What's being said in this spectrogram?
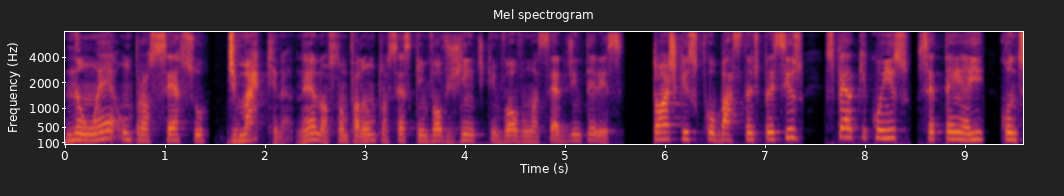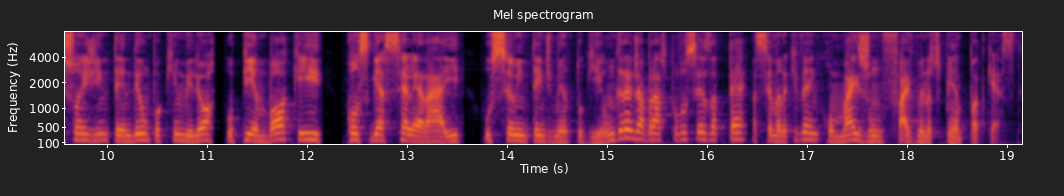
não é um processo de máquina, né? Nós estamos falando de um processo que envolve gente, que envolve uma série de interesses. Então acho que isso ficou bastante preciso. Espero que com isso você tenha aí condições de entender um pouquinho melhor o PMBOK e conseguir acelerar aí o seu entendimento do guia. Um grande abraço para vocês, até a semana que vem com mais um 5 Minutes PM Podcast.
